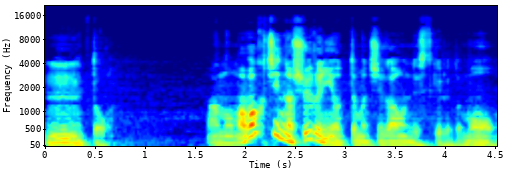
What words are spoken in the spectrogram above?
うーんと。あの、まあ、ワクチンの種類によっても違うんですけれども、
